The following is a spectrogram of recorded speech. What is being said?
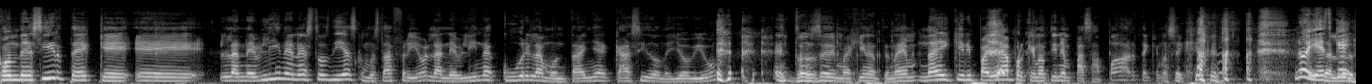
Con decirte que eh, la neblina en estos días, como está frío, la neblina cubre la montaña casi donde yo vivo. Entonces, imagínate, nadie, nadie quiere ir para allá porque no tienen pasaporte, que no sé qué. No, y es Saludos.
